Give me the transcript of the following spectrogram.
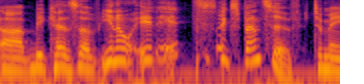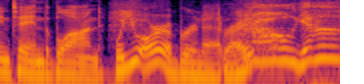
uh, because of you know it, it's expensive to maintain the blonde. Well, you are a brunette, right? Oh yeah,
